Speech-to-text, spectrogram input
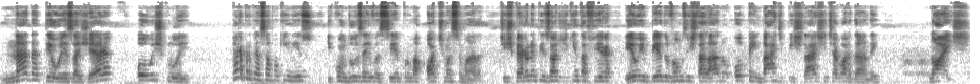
Nada teu exagera ou exclui. Para para pensar um pouquinho nisso e conduz aí você para uma ótima semana. Te espero no episódio de quinta-feira. Eu e o Pedro vamos estar lá no Open Bar de Pistache te aguardando, hein? Nós!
